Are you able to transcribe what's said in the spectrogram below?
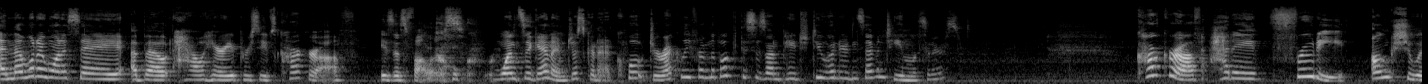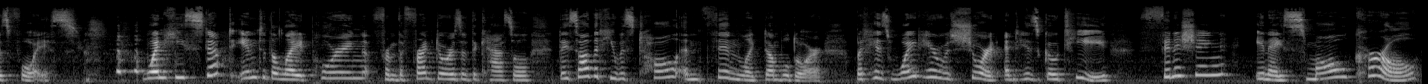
and then what I want to say about how Harry perceives Karkaroff is as follows. Oh, Once again, I'm just going to quote directly from the book. This is on page 217, listeners. Karkaroff had a fruity, unctuous voice. when he stepped into the light pouring from the front doors of the castle, they saw that he was tall and thin like Dumbledore, but his white hair was short and his goatee, finishing in a small curl,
